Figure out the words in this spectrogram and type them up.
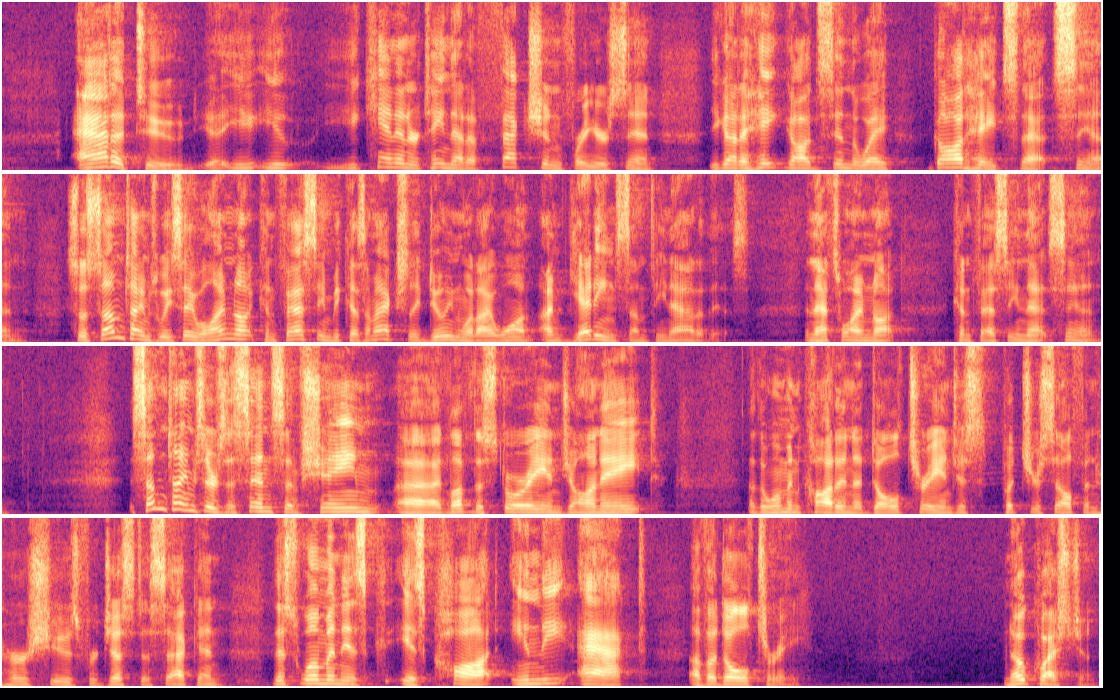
attitude. You, you, you can't entertain that affection for your sin. You got to hate God's sin the way God hates that sin. So sometimes we say, well, I'm not confessing because I'm actually doing what I want. I'm getting something out of this. And that's why I'm not confessing that sin. Sometimes there's a sense of shame. Uh, I love the story in John 8 of the woman caught in adultery, and just put yourself in her shoes for just a second. This woman is, is caught in the act of adultery. No question.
